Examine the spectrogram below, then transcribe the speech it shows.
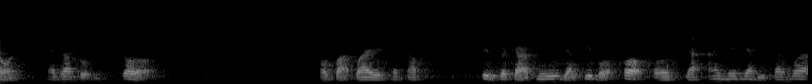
นอนนะครับผมก็ขอฝากไว้นะครับ ซึ่งประกาศนี้อย่างที่บอกก็ขอจะให้เน้นย้ำอีกครั้งว่า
